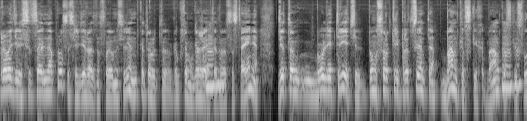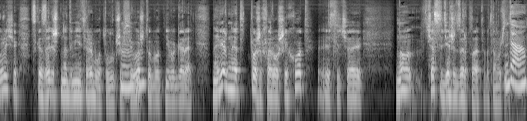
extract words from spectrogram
проводились социальные опросы среди разных слоев населения, которые, которым угрожает угу. этого состояния. Где-то более трети, по-моему, 43% банковских, банковских угу. служащих сказали, что надо менять работу лучше угу. всего, чтобы вот не выгорать. Наверное, это тоже хороший ход, если человек но часто держит зарплату, потому что... Да,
